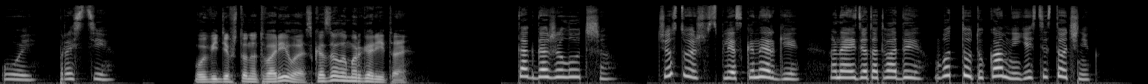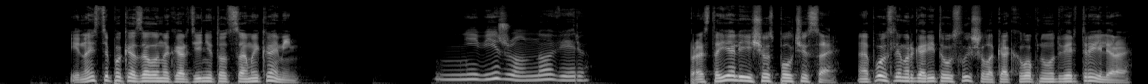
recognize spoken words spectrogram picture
Ой, прости. Увидев, что натворила, сказала Маргарита. Так даже лучше. Чувствуешь всплеск энергии? Она идет от воды. Вот тут у камня есть источник. И Настя показала на картине тот самый камень. Не вижу, но верю. Простояли еще с полчаса, а после Маргарита услышала, как хлопнула дверь трейлера.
